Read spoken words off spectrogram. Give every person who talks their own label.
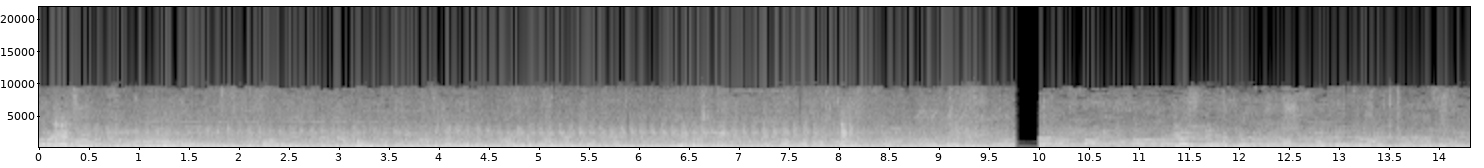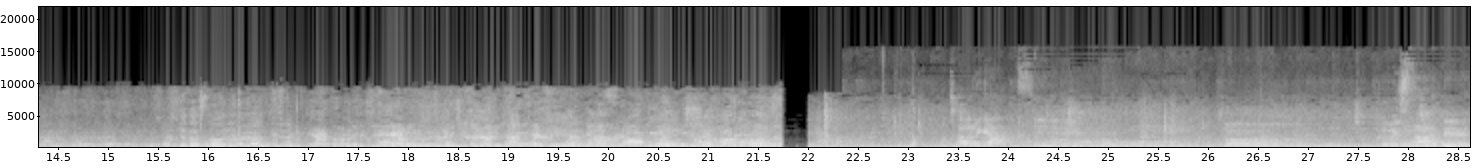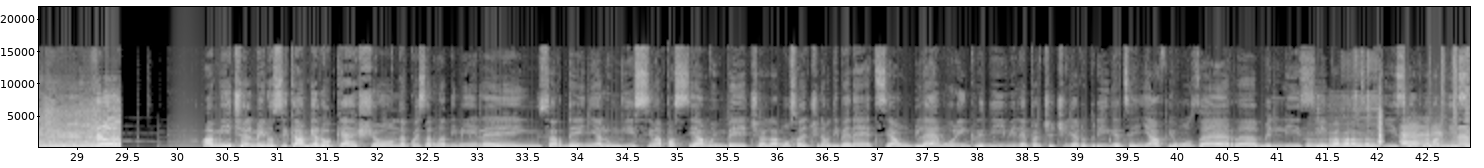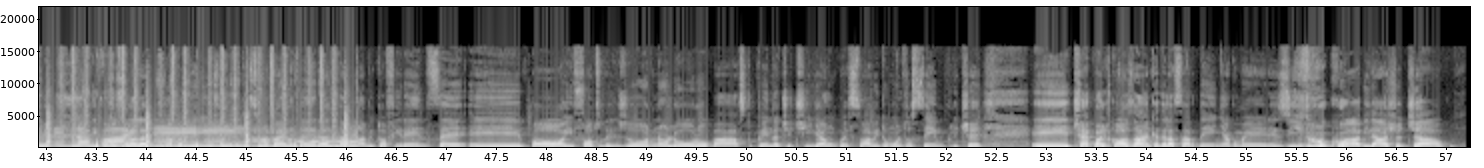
Speaker 1: Ma ragazzi. Pedro Spin Anche da soli ragazzi.
Speaker 2: Cazzo che sia Ciao ragazzi.
Speaker 3: Amici, almeno si cambia location. Da questa luna di miele in Sardegna lunghissima passiamo invece alla Mostra del Cinema di Venezia. Un glamour incredibile per Cecilia Rodriguez e Ignazio Moser, bellissimi, paparazzatissimi, acclamatissimi. Riconosco la laguna perché io sapete che sono veneta, in realtà non abito a Firenze. E poi foto del giorno, loro, ah, stupenda Cecilia con questo abito molto semplice. E c'è qualcosa anche della Sardegna come residuo qua, vi lascio, ciao!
